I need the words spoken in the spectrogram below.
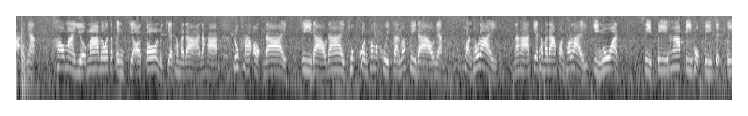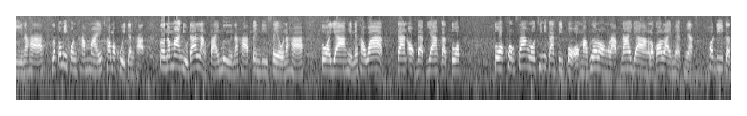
ายเนี่ยเข้ามาเยอะมากไม่ว่าจะเป็นเกียร์ออโต้หรือเกียร์ธรรมดานะคะ ลูกค้าออกได้ฟรีดาวได้ทุกคนเข้ามาคุยกันว่าฟรีดาวเนี่ยผ่อนเท่าไหร่นะคะ เกียร์ธรรมดาผ่อนเท่าไหร่ กี่งวด 4 ปี 5 ปี 6 ปี 7 ปีนะคะ แล้วต้องมีคนค้ำไหมเข้ามาคุยกันค่ะ เติมน้ำมันอยู่ด้านหลังซ้ายมือนะคะ เป็นดีเซลนะคะ ตัวยางเห็นไหมคะว่า การออกแบบยางกับตัวตัวโครงสร้างรถที่มีการตีโปะออกมาเพื่อรองรับหน้ายาง แล้วก็ลายแม็กเนี่ยพอดีกับ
